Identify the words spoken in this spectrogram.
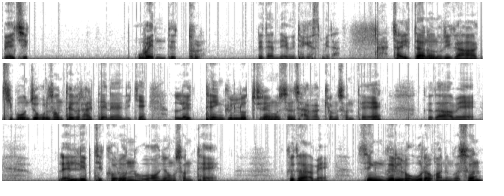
매직 웬드 툴에 대한 내용이 되겠습니다. 자 일단은 우리가 기본적으로 선택을 할 때는 이렇게 렉탱귤러 툴이라는 것은 사각형 선택 그 다음에 엘립티컬은 원형 선택 그 다음에 싱글 로우라고 하는 것은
